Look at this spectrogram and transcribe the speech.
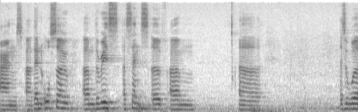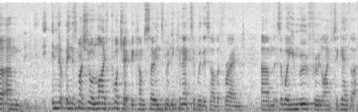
and uh, then also, um, there is a sense of, um, uh, as it were, um, in, the, in as much as your life project becomes so intimately connected with this other friend, as it were, you move through life together.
